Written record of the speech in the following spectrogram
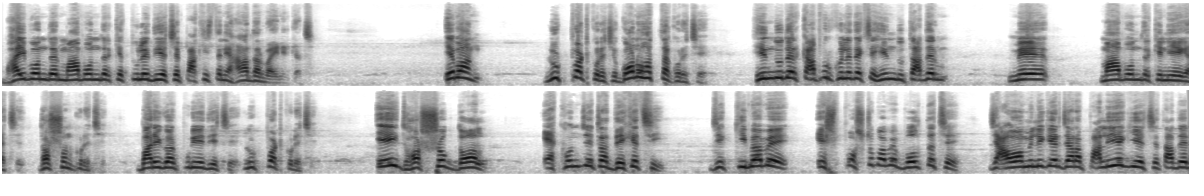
ভাই বোনদের মা বোনদেরকে তুলে দিয়েছে পাকিস্তানি হানাদার বাহিনীর কাছে। এবং লুটপাট করেছে, গণহত্যা করেছে। হিন্দুদের কাপড় খুলে দেখছে হিন্দু, তাদের মেয়ে মা বোনদেরকে নিয়ে গেছে, ধর্ষণ করেছে, বাড়িঘর পুড়িয়ে দিয়েছে, লুটপাট করেছে। এই ধর্ষক দল এখন যেটা দেখেছি যে কীভাবে স্পষ্টভাবে বলতেছে যে আওয়ামী লীগের যারা পালিয়ে গিয়েছে তাদের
